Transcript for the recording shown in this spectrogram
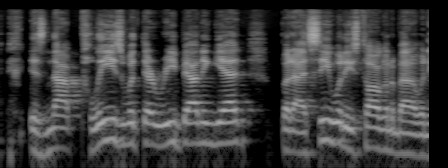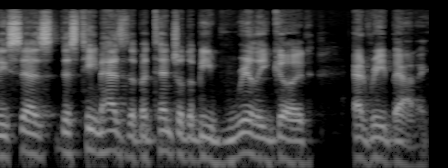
is not pleased with their rebounding yet, but I see what he's talking about when he says this team has the potential to be really good at rebounding.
